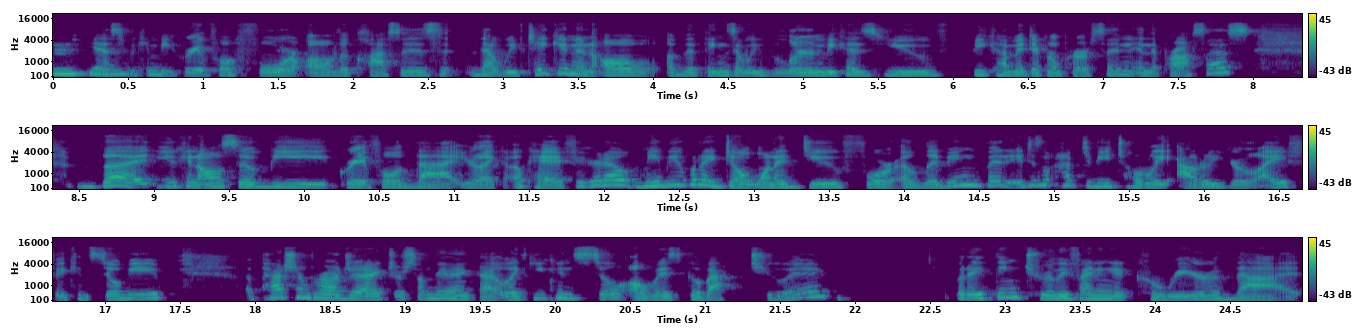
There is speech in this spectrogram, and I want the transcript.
mm-hmm. yes, we can be grateful for all the classes that we've taken and all of the things that we've learned because you've become a different person in the process. But you can also be grateful that you're like, okay, I figured out maybe what I don't want to do for a living, but it doesn't have to be totally out of your life. It can still be a passion project or something like that. Like you can still always go back to it. But I think truly finding a career that,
